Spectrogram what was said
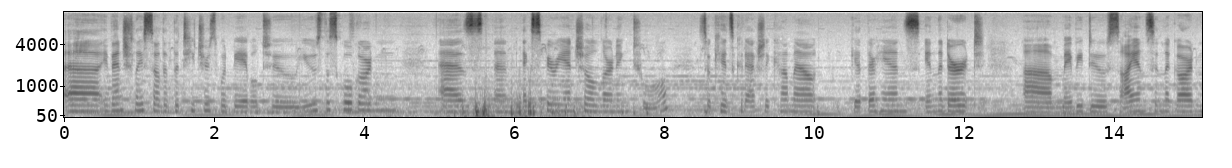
uh, eventually so that the teachers would be able to use the school garden as an experiential learning tool. So kids could actually come out, get their hands in the dirt, um, maybe do science in the garden,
